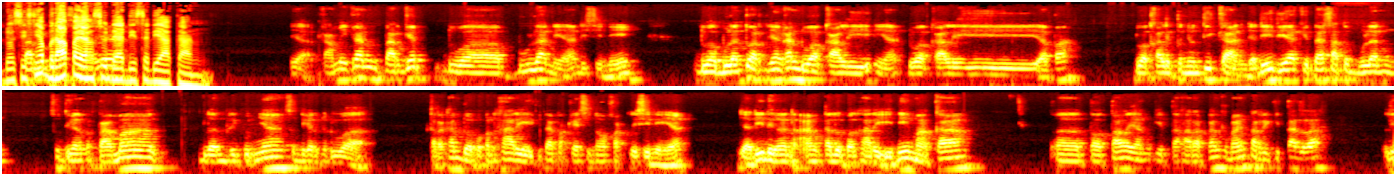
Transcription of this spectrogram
dosisnya target berapa yang sudah disediakan? Ya, kami kan target dua bulan ya di sini. Dua bulan itu artinya kan dua kali ini ya, dua kali apa? Dua kali penyuntikan. Jadi dia kita satu bulan suntikan pertama, bulan berikutnya suntikan kedua. Karena kan 28 hari kita pakai Sinovac di sini ya. Jadi dengan angka 20 hari ini maka uh, total yang kita harapkan kemarin target kita adalah 5.000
